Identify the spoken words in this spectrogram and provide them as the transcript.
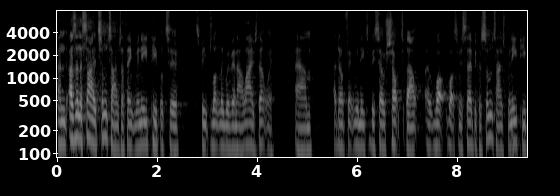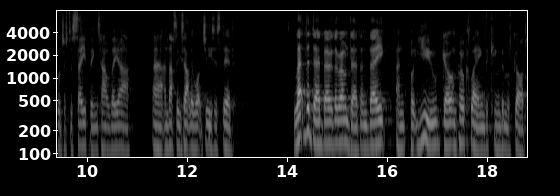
and as an aside, sometimes I think we need people to speak bluntly within our lives, don't we? Um, I don't think we need to be so shocked about uh, what, what's been said because sometimes we need people just to say things how they are. Uh, and that's exactly what Jesus did. Let the dead bury their own dead, and they, and, but you go and proclaim the kingdom of God.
